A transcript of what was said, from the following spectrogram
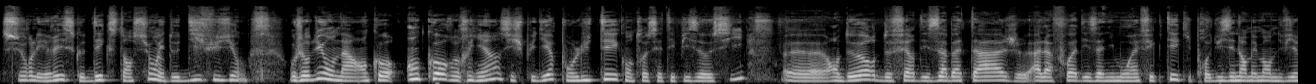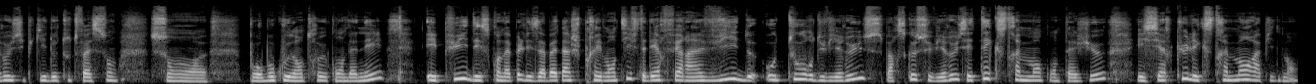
sur les risques d'extension et de diffusion. Aujourd'hui, on n'a encore encore rien, si je puis dire, pour lutter contre cet épisode aussi, euh, en dehors de faire des abattages à la fois des animaux infectés qui produisent énormément de virus et puis qui de toute façon sont euh, pour beaucoup d'entre eux condamnés, et puis des, ce qu'on appelle des abattages préventifs, c'est-à-dire faire un vide autour du virus, parce que ce virus est extrêmement contagieux et circule extrêmement rapidement.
